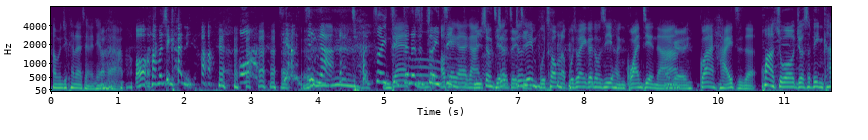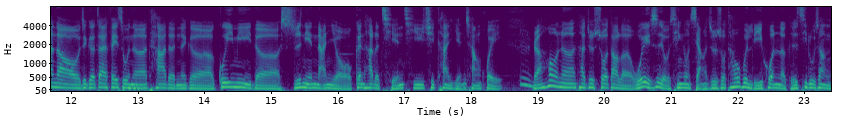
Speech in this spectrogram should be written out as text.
他们去看那场演唱会啊。哦，他们去看你啊！哇，这样近啊，这样最近真的是最近。李圣杰的最近。就这边补充了，补充一个东西很关键的啊关于孩子的。话说，Josephine 看到这个在 Facebook 呢，她的那个闺蜜的十年男友跟她的前妻去看演唱会，嗯然后呢，她就说到了，我也是有听众想的，就是说她会不会离婚了？可是记录上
